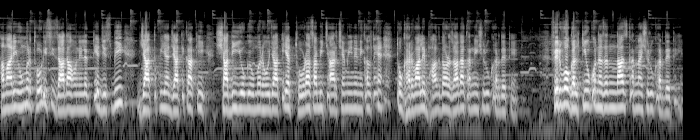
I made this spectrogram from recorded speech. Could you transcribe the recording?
हमारी उम्र थोड़ी सी ज़्यादा होने लगती है, जिस भी जातक या जातिका की शादी योग्य उम्र हो जाती है, थोड़ा सा भी चार छः महीने निकलते हैं तो घर वाले भाग दौड़ ज़्यादा करनी शुरू कर देते हैं। फिर वो गलतियों को नज़रअंदाज करना शुरू कर देते हैं।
